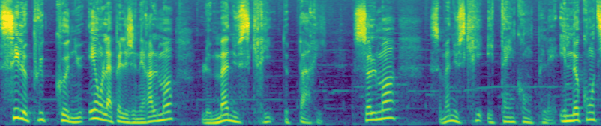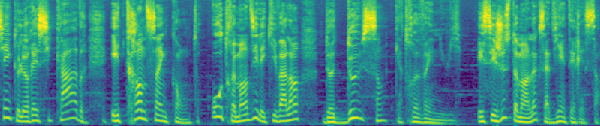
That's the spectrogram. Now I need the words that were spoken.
C'est le plus connu et on l'appelle généralement le manuscrit de Paris. Seulement, ce manuscrit est incomplet. Il ne contient que le récit cadre et 35 contes, autrement dit l'équivalent de 280 nuits. Et c'est justement là que ça devient intéressant,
